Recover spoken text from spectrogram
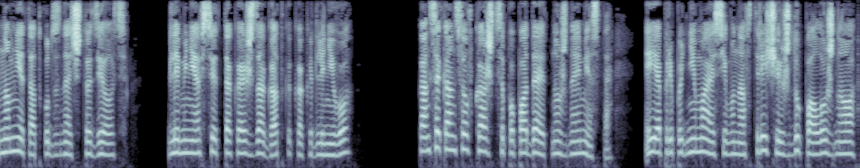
Но мне-то откуда знать, что делать? Для меня все это такая же загадка, как и для него. В конце концов, кажется, попадает в нужное место — и я приподнимаюсь ему навстречу и жду положенного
